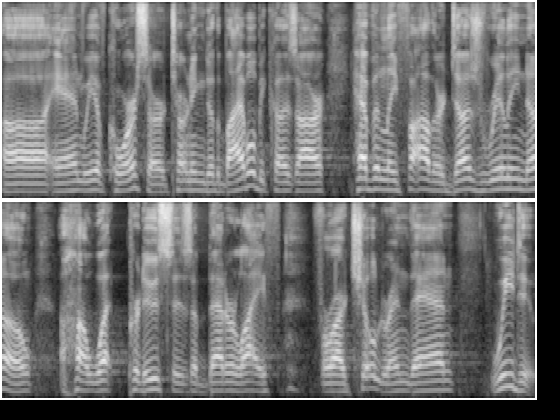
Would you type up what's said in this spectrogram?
Uh, and we, of course, are turning to the Bible because our Heavenly Father does really know uh, what produces a better life for our children than we do.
